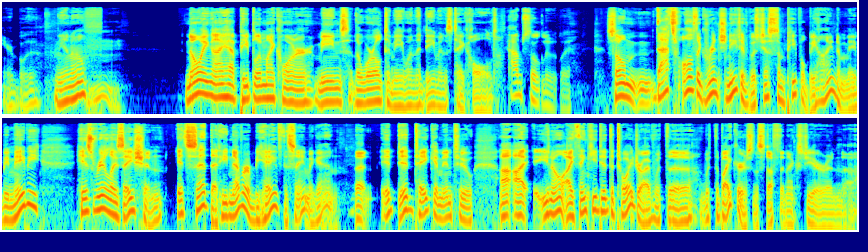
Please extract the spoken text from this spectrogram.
you're blue. You know? Knowing I have people in my corner means the world to me when the demons take hold. Absolutely. So mm, that's all the Grinch needed was just some people behind him, maybe. Maybe his realization, it said that he never behaved the same again. That it did take him into, uh, I, you know, I think he did the toy drive with the with the bikers and stuff the next year, and uh,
